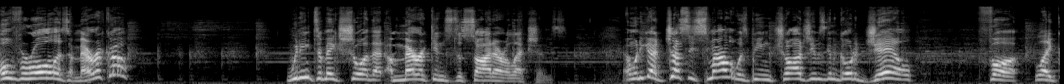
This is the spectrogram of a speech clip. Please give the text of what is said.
overall as America, we need to make sure that Americans decide our elections. And when he got Jussie Smollett was being charged, he was going to go to jail for like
